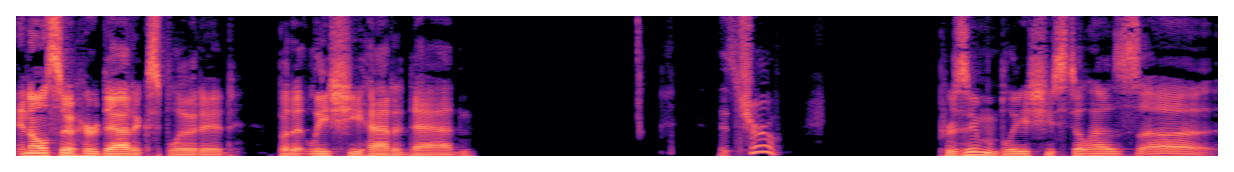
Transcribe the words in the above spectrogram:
and also her dad exploded, but at least she had a dad. It's true. Presumably she still has uh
